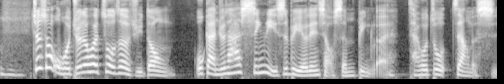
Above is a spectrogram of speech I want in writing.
嗯，就是说我觉得会做这个举动，我感觉他心里是不是有点小生病了，欸，才会做这样的事。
